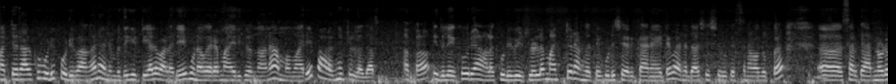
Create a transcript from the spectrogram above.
മറ്റൊരാൾക്ക് കൂടി പൊടി വാങ്ങാൻ അനുമതി കിട്ടിയാൽ വളരെ ഗുണകരമായിരിക്കും എന്നാണ് അമ്മമാരെ പറഞ്ഞിട്ടുള്ളത്. അപ്പോൾ ഇതിലേക്ക് ഒരാളെ കൂടി വീട്ടിലുള്ള മറ്റൊരംഗത്തെ കൂടി ചേർക്കാനായിട്ട് വനിതാ ശിശു വികസന വകുപ്പ് സർക്കാരിനോട്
